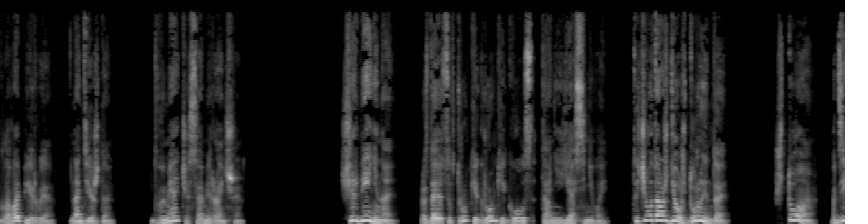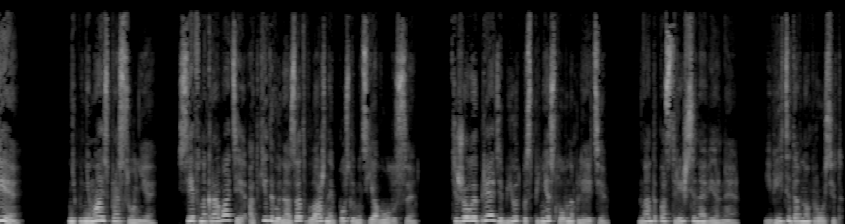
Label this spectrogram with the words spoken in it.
Глава первая. Надежда. Двумя часами раньше. «Щербинина!» — раздается в трубке громкий голос Тани Ясеневой. «Ты чего там ждешь, дурында?» «Что? Где?» Не понимаю спросонья. Сев на кровати, откидываю назад влажные после мытья волосы. Тяжелые пряди бьют по спине, словно плети. Надо подстричься, наверное. И Витя давно просит.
